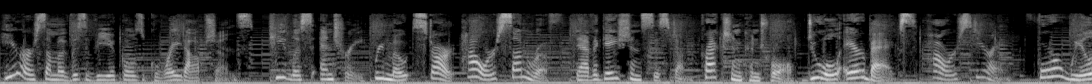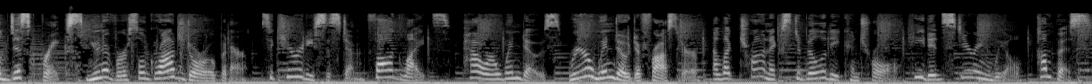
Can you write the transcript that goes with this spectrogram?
Here are some of this vehicle's great options. Keyless entry, remote start, power sunroof, navigation system, traction control, dual airbags, power steering, four-wheel disc brakes, universal garage door opener, security system, fog lights, power windows, rear window defroster, electronic stability control, heated steering wheel, compass,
